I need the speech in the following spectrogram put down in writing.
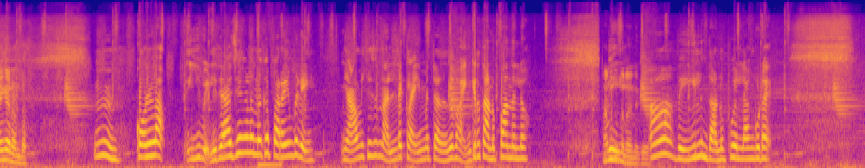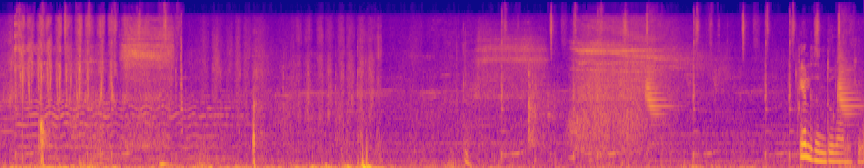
എങ്ങനെയുണ്ട് കൊള്ളാം. ഈ വെളിരാജ്യങ്ങൾ എന്നൊക്കെ പറയുമ്പോഴേ ഞാൻ വിചാരിച്ച നല്ല ക്ലൈമറ്റ് ആണ്. ഇത് ഭയങ്കര തണുപ്പാണല്ലോ. ആ വെയിലും തണുപ്പും എല്ലാം കൂടെ. ഇയാളിതെന്തോ കാണിക്കുക.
